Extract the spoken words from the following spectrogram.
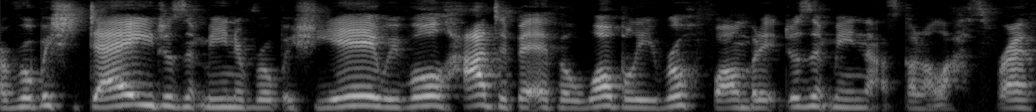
A rubbish day doesn't mean a rubbish year. We've all had a bit of a wobbly, rough one, but it doesn't mean that's going to last forever.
